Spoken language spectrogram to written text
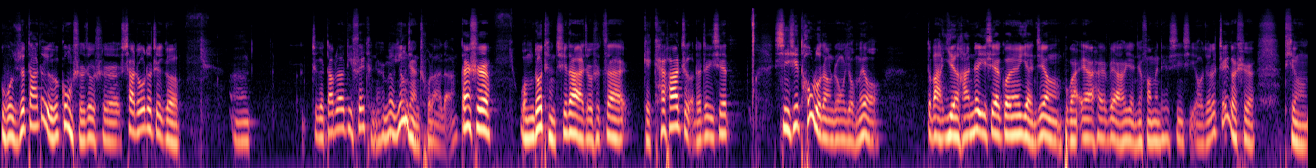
我觉得大家都有一个共识，就是下周的这个嗯这个 WDC 肯定是没有硬件出来的，但是我们都挺期待，就是在给开发者的这些。信息透露当中有没有，对吧？隐含着一些关于眼镜，不管 AR 还是 VR 眼镜方面的一些信息，我觉得这个是挺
